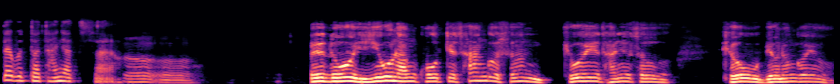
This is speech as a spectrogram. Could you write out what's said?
때부터 다녔어요. 어, 어. 그래도 이혼 않고 그렇게 산 것은 교회에 다녀서 겨우 면한 거예요.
